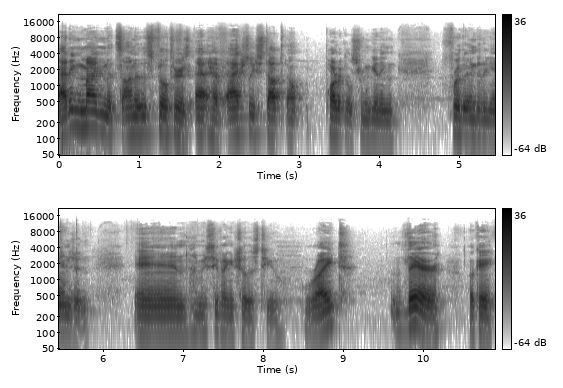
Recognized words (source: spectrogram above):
Adding magnets onto this filter is, have actually stopped particles from getting further into the engine. And let me see if I can show this to you. Right there, okay,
